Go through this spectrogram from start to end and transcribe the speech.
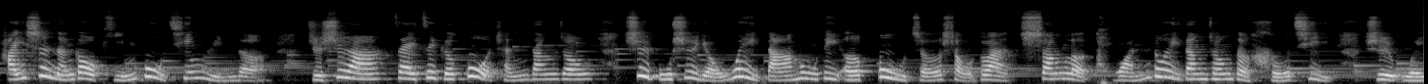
还是能够平步青云的。只是啊，在这个过程当中，是不是有为达目的而不择手段，伤了团队当中的和气，是唯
